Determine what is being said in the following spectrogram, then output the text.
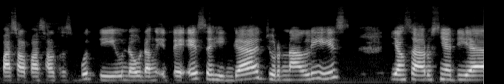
pasal-pasal uh, tersebut di undang-undang ITE sehingga jurnalis yang seharusnya dia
